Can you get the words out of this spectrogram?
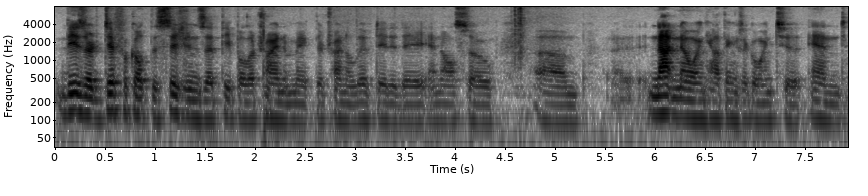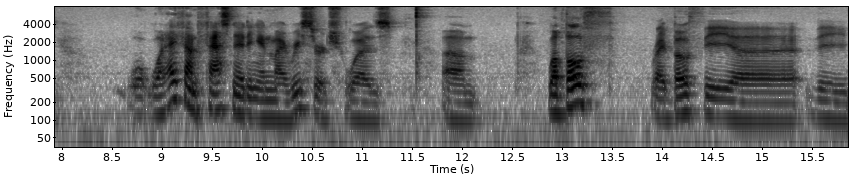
these are difficult decisions that people are trying to make. They're trying to live day to day and also um, not knowing how things are going to end. What I found fascinating in my research was, um, well, both right, both the uh, the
